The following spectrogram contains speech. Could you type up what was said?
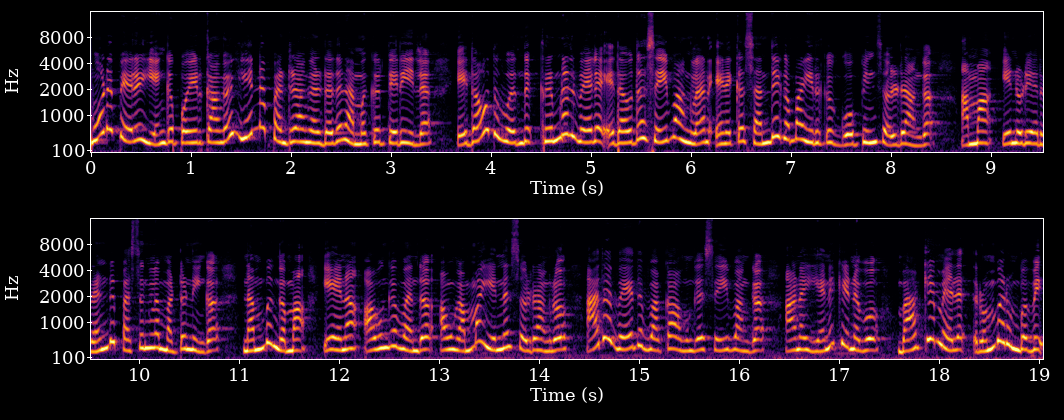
மூணு பேரும் எங்கே போயிருக்காங்க என்ன பண்ணுறாங்கன்றது நமக்கு தெரியல. ஏதாவது வந்து கிரிமினல் வேலை ஏதாவது செய்வாங்களான்னு எனக்கு சந்தேகமாக இருக்குது கோபின்னு சொல்கிறாங்க அம்மா என்னுடைய ரெண்டு பசங்களை மட்டும் நீங்கள் நம்புங்கம்மா. ஏன்னா அவங்க வந்து அவங்க அம்மா என்ன சொல்கிறாங்களோ அதை வேத வாக்க அவங்க செய்வாங்க. ஆனால் எனக்கு என்னவோ பாக்கியம் மேலே ரொம்ப ரொம்பவே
